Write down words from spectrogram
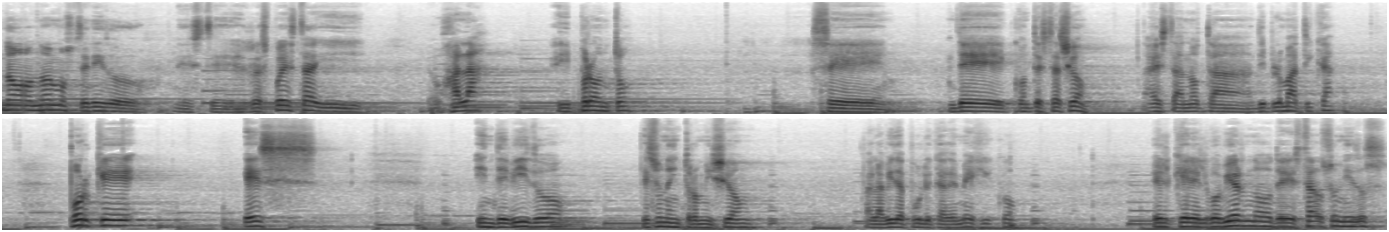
No, no hemos tenido este, respuesta y ojalá y pronto se dé contestación a esta nota diplomática porque es indebido, es una intromisión a la vida pública de México el que el gobierno de Estados Unidos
